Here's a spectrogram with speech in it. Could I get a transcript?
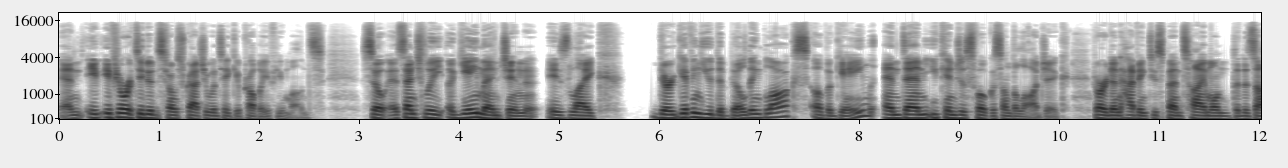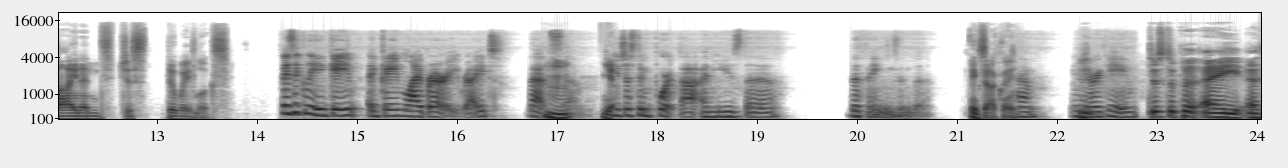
and if, if you were to do this from scratch, it would take you probably a few months. So essentially, a game engine is like they're giving you the building blocks of a game, and then you can just focus on the logic rather than having to spend time on the design and just the way it looks. Basically, a game a game library, right? That's Mhm. um, Yeah. you just import that and use the the things in the Exactly. um, in your game. Just to put a, a,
